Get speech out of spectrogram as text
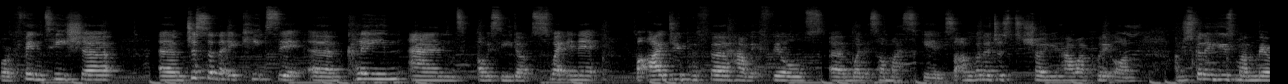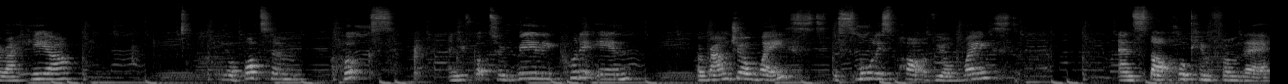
or a thin t-shirt um, just so that it keeps it um, clean and obviously you don't sweat in it. But I do prefer how it feels um, when it's on my skin. So I'm going to just show you how I put it on. I'm just going to use my mirror here. Your bottom hooks and you've got to really put it in around your waist the smallest part of your waist and start hooking from there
